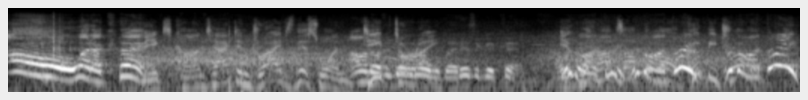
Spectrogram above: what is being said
Oh, what a cut. Makes contact and drives this one I don't know deep to right. over, but it's a good cut. We're going three. We're going three. We're going three.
